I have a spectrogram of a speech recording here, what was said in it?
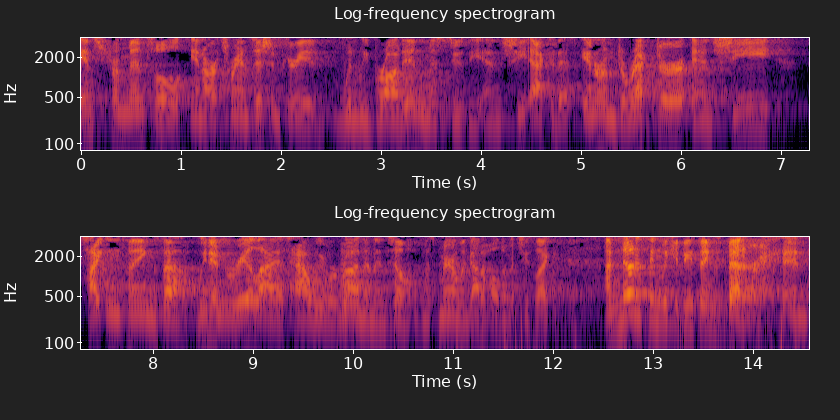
instrumental in our transition period when we brought in Miss Susie, and she acted as interim director, and she tightened things up. We didn't realize how we were running until Miss Marilyn got a hold of it. She's like, "I'm noticing we could do things better," and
